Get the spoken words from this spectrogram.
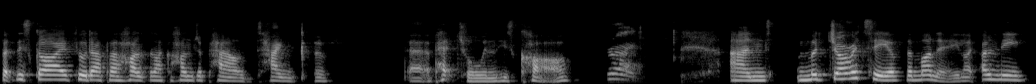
but this guy filled up a hun- like a hundred pound tank of uh, petrol in his car. Right, and majority of the money like only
